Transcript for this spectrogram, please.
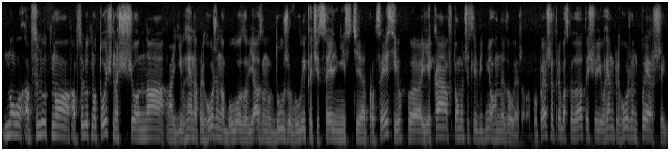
Ну абсолютно, абсолютно точно, що на Євгена Пригожина було зав'язано дуже велика чисельність е, процесів, е, яка в тому числі від нього не залежала. По перше, треба сказати, що Євген Пригожин перший.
